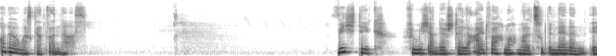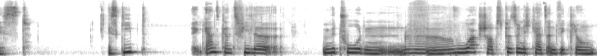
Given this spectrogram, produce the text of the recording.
Oder irgendwas ganz anderes. Wichtig für mich an der Stelle einfach nochmal zu benennen ist, es gibt ganz, ganz viele Methoden, Workshops, Persönlichkeitsentwicklung,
